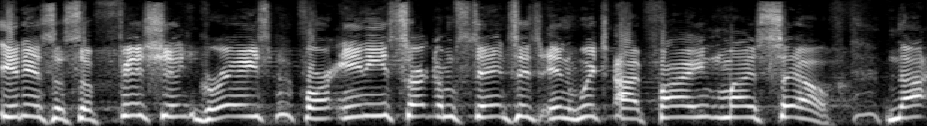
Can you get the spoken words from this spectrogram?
it is a sufficient grace for any circumstances in which I find myself. Not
